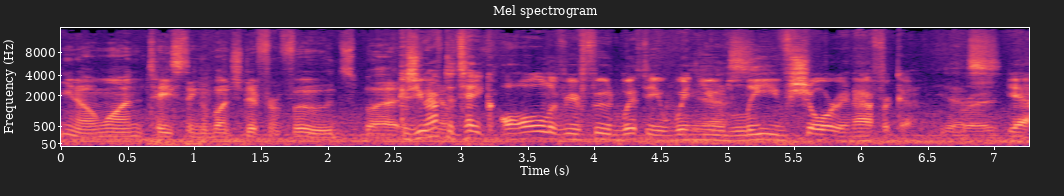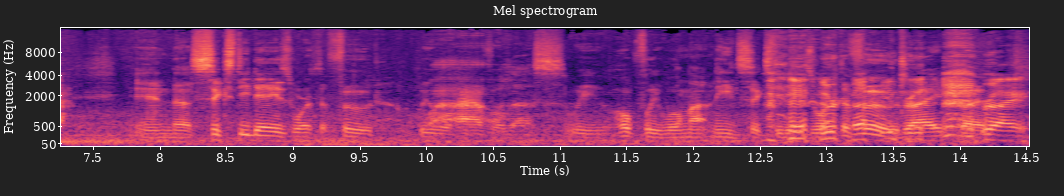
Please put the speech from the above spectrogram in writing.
you know, one tasting a bunch of different foods, but Because you have know, to take all of your food with you when Yes. you leave shore in Africa. yes, Right. Yeah. And uh, 60 days worth of food we will have with us. We hopefully will not need 60 days worth of food, right? But, right.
